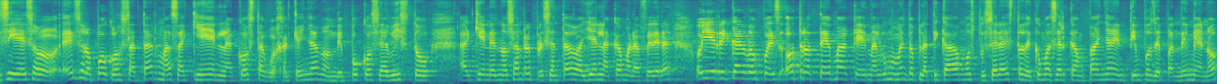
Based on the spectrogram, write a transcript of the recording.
Sí, eso, eso lo puedo constatar más aquí en la costa oaxaqueña, donde poco se ha visto a quienes nos han representado allá en la Cámara Federal. Oye, Ricardo, pues otro tema que en algún momento platicábamos, pues era esto de cómo hacer campaña en tiempos de pandemia, ¿no?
